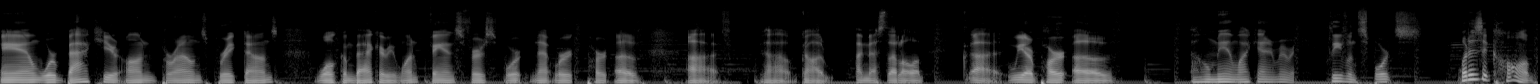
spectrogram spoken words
And we're back here on Browns Breakdowns. Welcome back, everyone. Fans First Sport Network, part of, uh, oh God, I messed that all up. Uh, we are part of, oh man, why can't I remember? Cleveland Sports. What is it called?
